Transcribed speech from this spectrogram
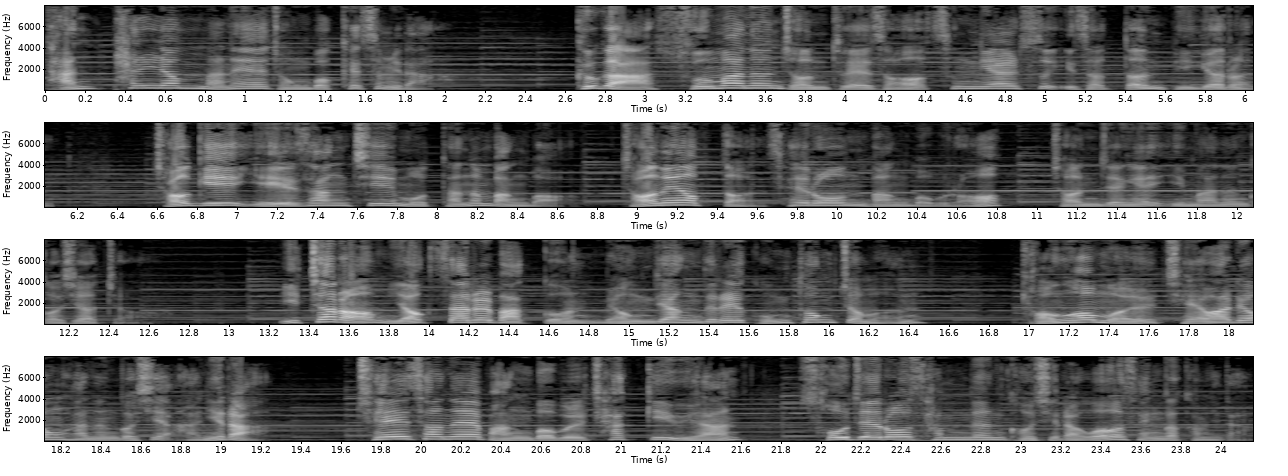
단 8년 만에 정복했습니다. 그가 수많은 전투에서 승리할 수 있었던 비결은 적이 예상치 못하는 방법, 전에 없던 새로운 방법으로 전쟁에 임하는 것이었죠. 이처럼 역사를 바꾼 명장들의 공통점은 경험을 재활용하는 것이 아니라 최선의 방법을 찾기 위한 소재로 삼는 것이라고 생각합니다.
